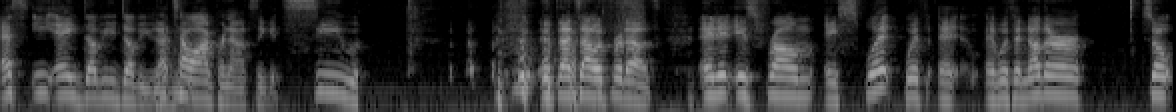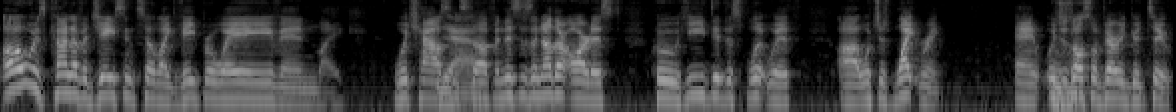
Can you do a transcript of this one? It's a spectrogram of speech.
S E A W W. That's how I'm pronouncing it. See You. if that's how it's pronounced. And it is from a split with a, with another. So O is kind of adjacent to like vaporwave and like witch house and stuff. And this is another artist who he did the split with, uh, which is White Ring, and which is also very good too.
